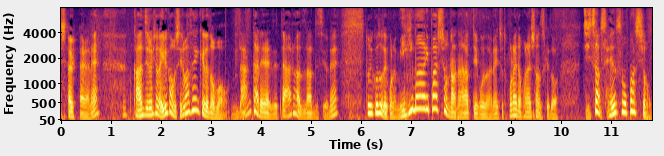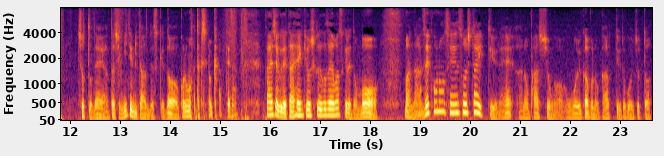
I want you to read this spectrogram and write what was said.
したみたいなね、感じの人がいるかもしれませんけれども、なんかね、絶対あるはずなんですよね。ということで、これ右回りパッションだなっていうことがね、ちょっとこの間お話したんですけど、実は戦争パッション、ちょっとね、私見てみたんですけど、これも私の勝手な解釈で大変恐縮でございますけれども、まあ、なぜこの戦争したいっていうね、あのパッションが思い浮かぶのかっていうところをちょっと、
